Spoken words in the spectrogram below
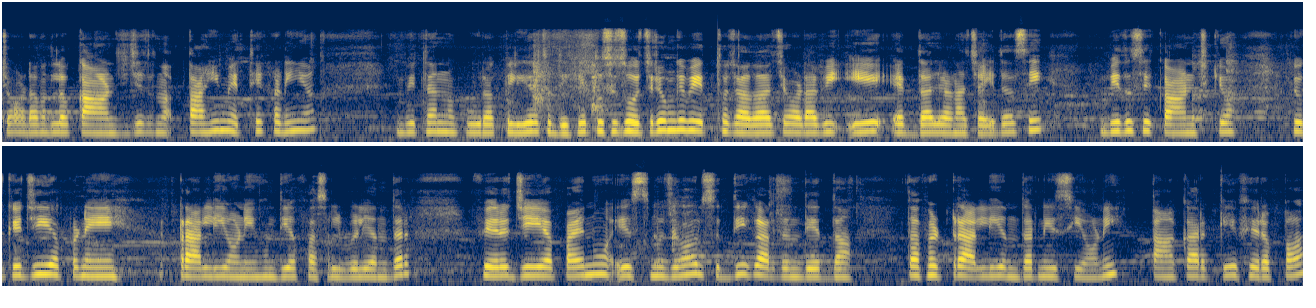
ਚੌੜਾ ਮਤਲਬ ਕਾਂਡ ਜਿਹਾ ਤਾਂ ਹੀ ਮੈਂ ਇੱਥੇ ਖੜੀ ਆ ਵੀ ਤੁਹਾਨੂੰ ਪੂਰਾ ਕਲੀਅਰ ਚ ਦਿਖੇ। ਤੁਸੀਂ ਸੋਚ ਰਹੇ ਹੋਗੇ ਵੀ ਇੱਥੋਂ ਜ਼ਿਆਦਾ ਚੌੜਾ ਵੀ ਇਹ ਇੱਦਾਂ ਜਾਣਾ ਚਾਹੀਦਾ ਸੀ ਵੀ ਤੁਸੀਂ ਕਾਂਡ ਚ ਕਿਉਂ? ਕਿਉਂਕਿ ਜੀ ਆਪਣੇ ਟਰਾਲੀ ਆਉਣੀ ਹੁੰਦੀ ਆ ਫਸਲ ਵੇਲੇ ਅੰਦਰ, ਫਿਰ ਜੇ ਆਪਾਂ ਇਹਨੂੰ ਇਸ ਨੂੰ ਜਮਾਂ ਸਿੱਧੀ ਕਰ ਦਿੰਦੇ ਇਦਾਂ ਤਾਂ ਫਿਰ ਟਰਾਲੀ ਅੰਦਰ ਨਹੀਂ ਸੀ ਆਉਣੀ, ਤਾਂ ਕਰਕੇ ਫਿਰ ਆਪਾਂ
